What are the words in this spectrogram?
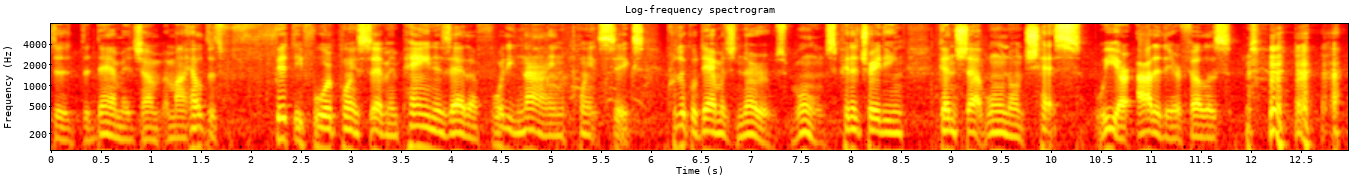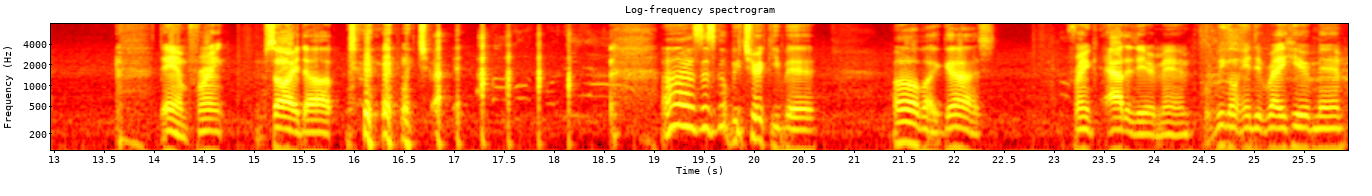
the, the damage. Um, my health is 54.7. Pain is at a 49.6. Critical damage nerves, wounds, penetrating gunshot wound on chest. We are out of there, fellas. Damn, Frank. I'm sorry, dog. we tried. oh, this is gonna be tricky, man. Oh my gosh. Frank out of there, man. But we gonna end it right here, man.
